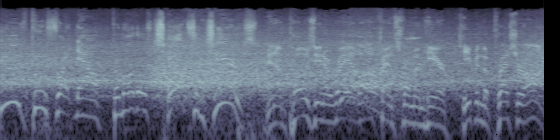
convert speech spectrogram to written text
huge boost right now from all those chants and cheers. An imposing array of offense from him here. Keeping the pressure on.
